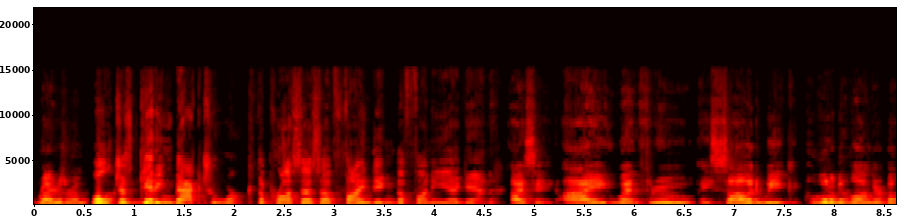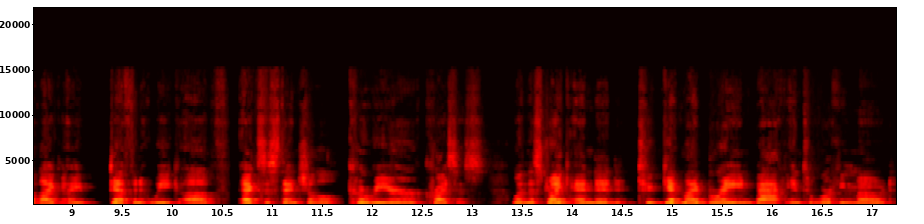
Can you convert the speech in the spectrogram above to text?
writer's room? Well, just getting back to work, the process of finding the funny again. I see. I went through a solid week, a little bit longer, but like a definite week of existential career crisis. When the strike ended, to get my brain back into working mode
